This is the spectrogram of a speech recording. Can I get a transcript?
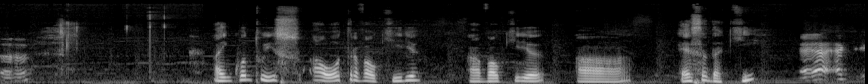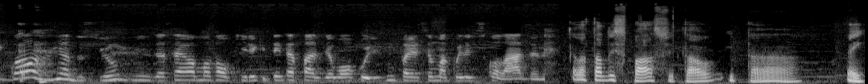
Uhum. Ah, enquanto isso, a outra Valkyria, a Valkyria, a... essa daqui... É, é igualzinha dos filmes, essa é uma Valkyria que tenta fazer o alcoolismo parecer uma coisa descolada, né? Ela tá no espaço e tal, e tá. Bem,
